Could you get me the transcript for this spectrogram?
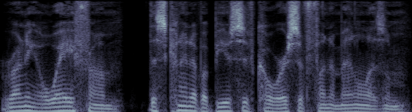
running away from this kind of abusive, coercive fundamentalism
